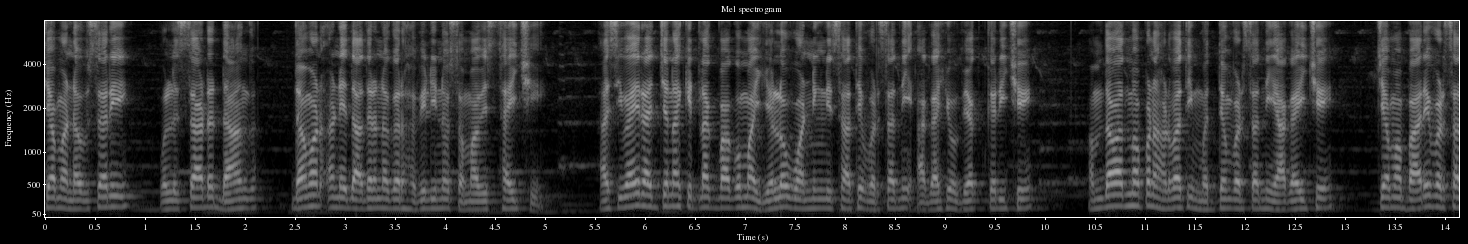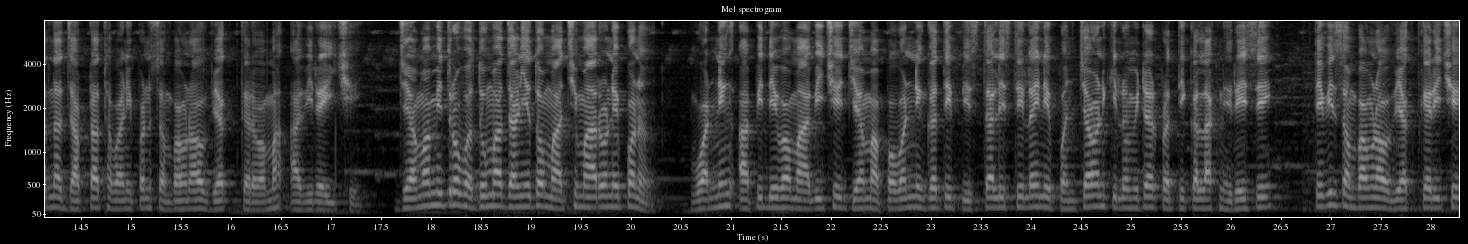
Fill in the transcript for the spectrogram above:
જેમાં નવસારી, વલસાડ, ડાંગ, દમણ અને દાદરાનગર હવેલીનો સમાવેશ થાય છે. આ સિવાય રાજ્યના કેટલાક ભાગોમાં યલો વોર્નિંગની સાથે વરસાદની આગાહીઓ વ્યક્ત કરી છે. અમદાવાદમાં પણ હળવાથી મધ્યમ વરસાદની આગાહી છે, જેમાં ભારે વરસાદના ઝાપટા થવાની પણ સંભાવનાઓ વ્યક્ત કરવામાં આવી રહી છે. જેમાં મિત્રો, વધુમાં જાણીએ તો માછીમારોને પણ વોર્નિંગ આપી દેવામાં આવી છે, જેમાં પવનની ગતિ પિસ્તાલીસથી લઈને પંચાવન કિલોમીટર પ્રતિ કલાકની રહેશે તેવી સંભાવનાઓ વ્યક્ત કરી છે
